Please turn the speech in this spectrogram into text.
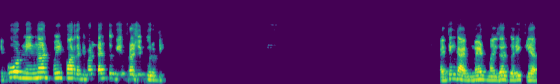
The court need not wait for the defendant to give fresh security I think I've made myself very clear.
